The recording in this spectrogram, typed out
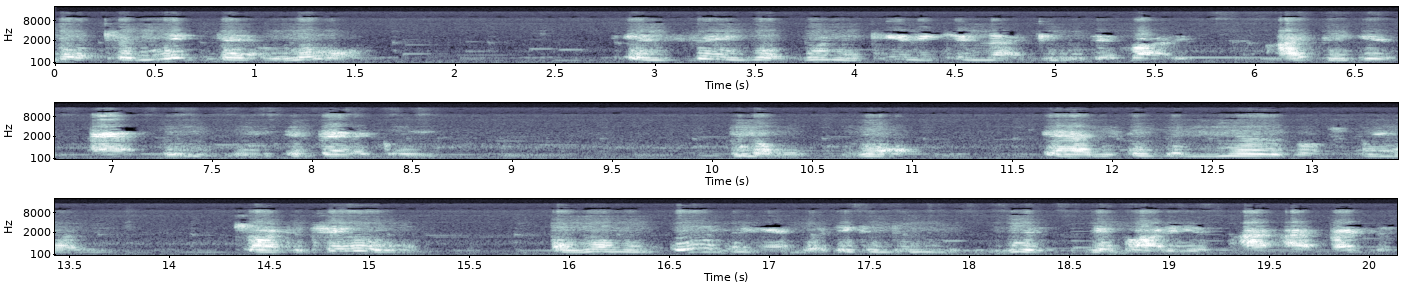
but to make that law and say what women can and cannot do with their body, I think is absolutely, emphatically, you know, wrong. And I just think the nerve of someone trying to tell a woman or a man what they can do with their body is, I, I, I think,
